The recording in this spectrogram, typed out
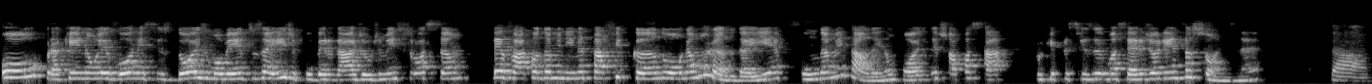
ou, para quem não levou nesses dois momentos aí, de puberdade ou de menstruação, levar quando a menina está ficando ou namorando. Daí é fundamental, daí não pode deixar passar porque precisa de uma série de orientações, né? Tá.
